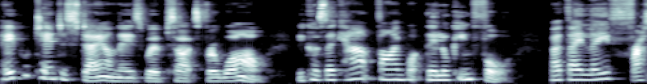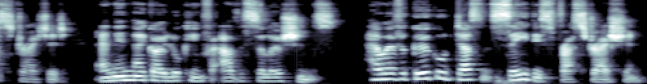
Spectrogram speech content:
People tend to stay on these websites for a while because they can't find what they're looking for, but they leave frustrated and then they go looking for other solutions. However, Google doesn't see this frustration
